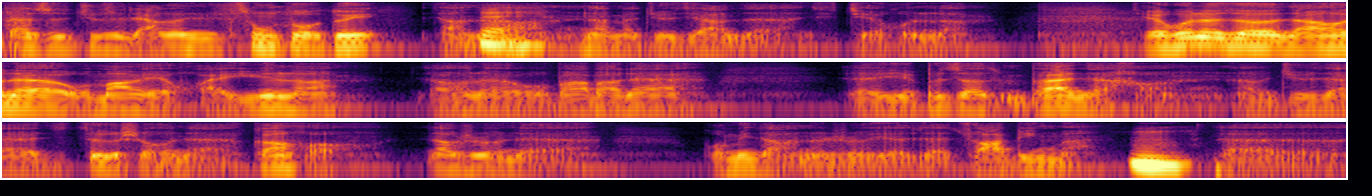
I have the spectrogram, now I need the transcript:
但是就是两个人送作堆这样子啊，那么就这样子就结婚了。结婚的时候，然后呢，我妈妈也怀孕了，然后呢，我爸爸呢，呃，也不知道怎么办才好，然后就在这个时候呢，刚好那个时候呢，国民党那时候也在抓兵嘛，嗯，呃，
